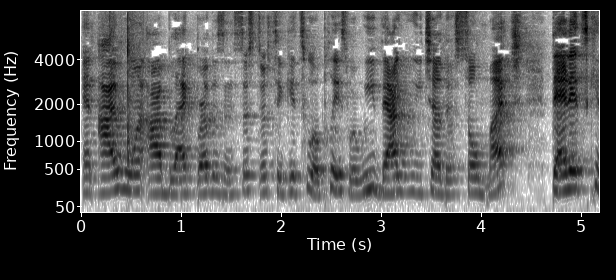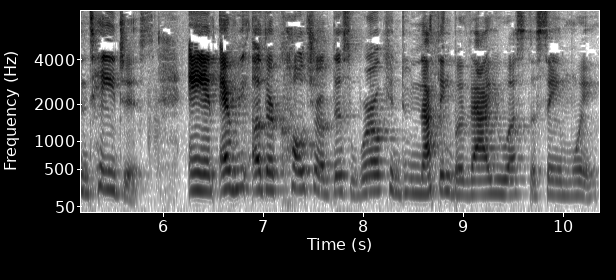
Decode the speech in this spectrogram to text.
And I want our black brothers and sisters to get to a place where we value each other so much that it's contagious. And every other culture of this world can do nothing but value us the same way.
